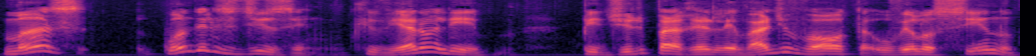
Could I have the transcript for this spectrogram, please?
Mas quando eles dizem que vieram ali pedir para levar de volta o Velocino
